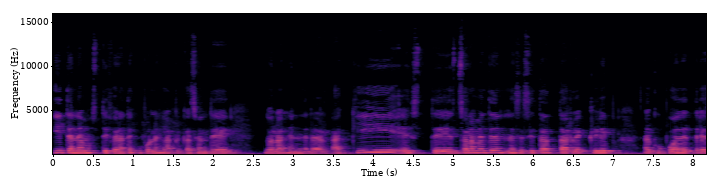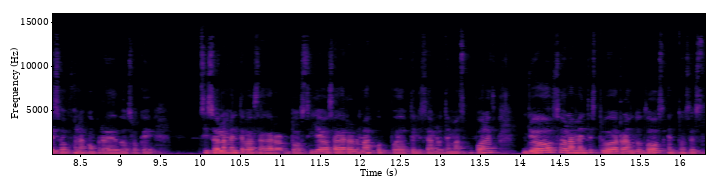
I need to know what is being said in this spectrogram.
y tenemos diferentes cupones en la aplicación de dólar general. Aquí este, solamente necesita darle clip al cupón de 3 off en la compra de 2, ¿ok? Si solamente vas a agarrar dos. Si ya vas a agarrar más, pues puedes utilizar los demás cupones. Yo solamente estuve agarrando dos, entonces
